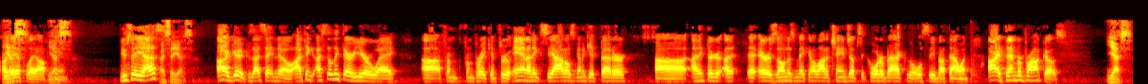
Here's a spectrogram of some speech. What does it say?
Are yes. they a playoff yes. team? You say yes? I say yes. All right, good, because I say no. I think, I still think they're a year away, uh, from, from breaking through. And I think Seattle's going to get better. Uh, I think they're, uh, Arizona's making a lot of change ups at quarterback. So we'll see about that one. All right, Denver Broncos. Yes.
